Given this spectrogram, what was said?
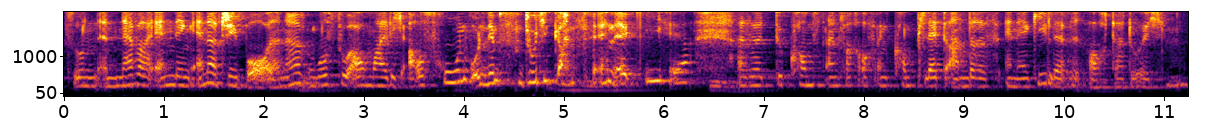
so ein never-ending Energy Ball. Ne? Musst du auch mal dich ausruhen? Wo nimmst du die ganze Energie her? Also du kommst einfach auf ein komplett anderes Energielevel auch dadurch. Ne?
